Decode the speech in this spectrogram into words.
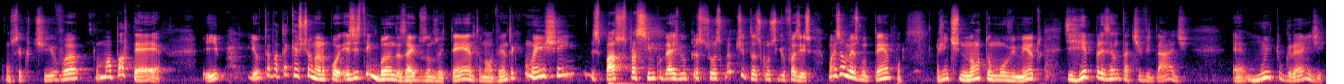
consecutiva uma plateia. E, e eu estava até questionando, pô, existem bandas aí dos anos 80, 90 que não enchem espaços para 5, 10 mil pessoas. Como é que o Titãs conseguiu fazer isso? Mas, ao mesmo tempo, a gente nota um movimento de representatividade é, muito grande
